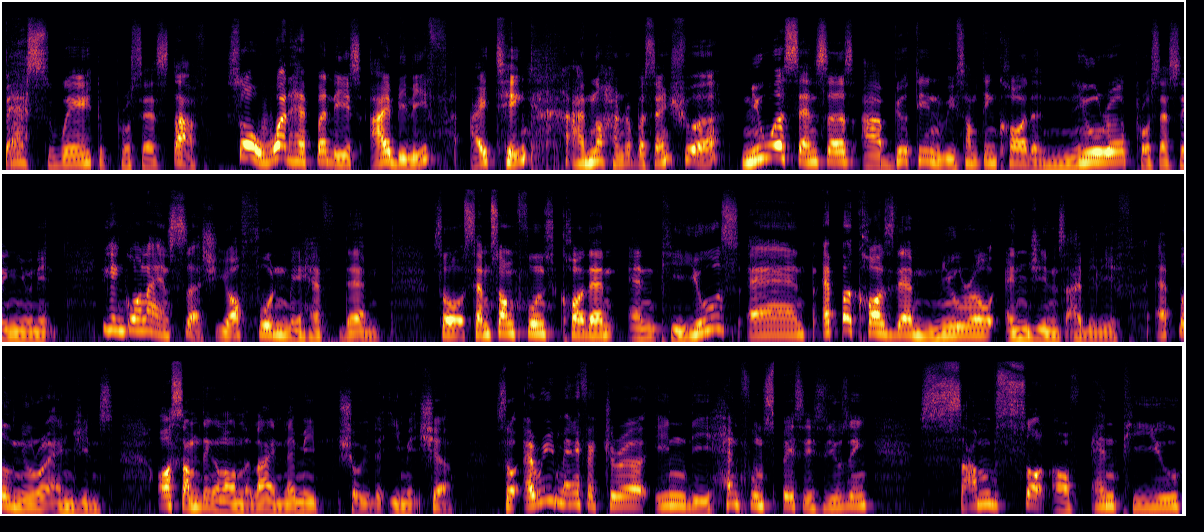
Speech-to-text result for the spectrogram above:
best way to process stuff. So what happened is, I believe, I think, I'm not 100% sure, newer sensors are built in with something called the Neural Processing Unit. You can go online and search, your phone may have them. So Samsung phones call them NPUs and Apple calls them neural engines, I believe. Apple neural engines or something along the line. Let me show you the image here. So every manufacturer in the handphone space is using some sort of NPU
